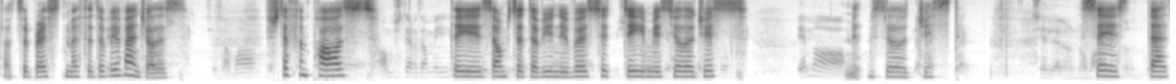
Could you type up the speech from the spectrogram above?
That's the best method of evangelism. Stefan Paas, the Amsterdam University missiologist, missiologist says that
